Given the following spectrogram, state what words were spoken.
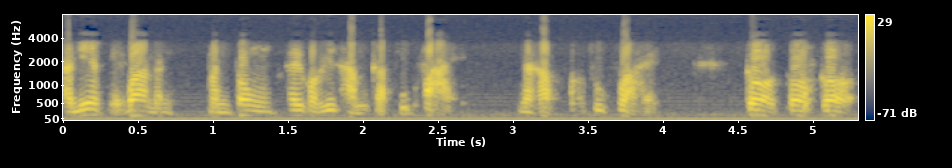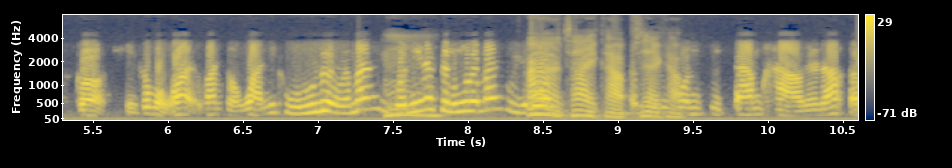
อันเนี้ยผมว่ามันมันต้องให้ความยุติธรรมกับทุกฝ่ายนะครับ ทุกฝ่าย ก็ก็ก็ก็เห็นเขาบอกว่าวันสองวันนี้คงรู้เรื่องแล้วมั้งวันนี้น่าจะรู้แล้วมั้งคุณยอ่าศใช่ครับใช่ครับคนติดตามข่าวเนี่ยนะเอ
